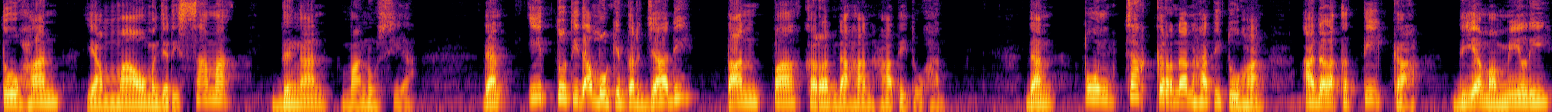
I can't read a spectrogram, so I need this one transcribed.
Tuhan yang mau menjadi sama dengan manusia. Dan itu tidak mungkin terjadi tanpa kerendahan hati Tuhan. Dan puncak kerendahan hati Tuhan adalah ketika dia memilih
